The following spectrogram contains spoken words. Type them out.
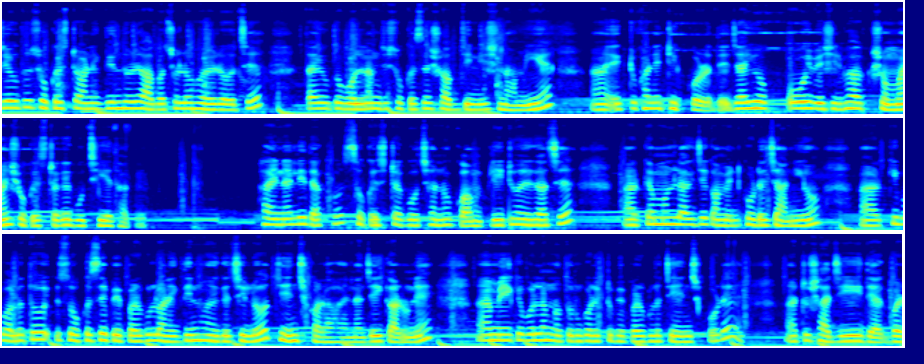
যেহেতু শোকেসটা অনেক দিন ধরে আগোছলো হয়ে রয়েছে, তাই ওকে বললাম যে শোকেসের সব জিনিস নামিয়ে একটুখানি ঠিক করে দে। যাই হোক, ওই বেশিরভাগ সময় শোকেসটাকে গুছিয়ে থাকে। ফাইনালি দেখো শোকেসটা গোছানো কমপ্লিট হয়ে গেছে। আর কেমন লাগছে কমেন্ট করে জানিও। আর কি বলো তো শোকেসের পেপারগুলো অনেক দিন হয়ে গেছিল, চেঞ্জ করা হয় না যেই কারণে। মেয়েকে বললাম, নতুন করে একটু পেপারগুলো চেঞ্জ করে একটু সাজিয়েই দেখ একবার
